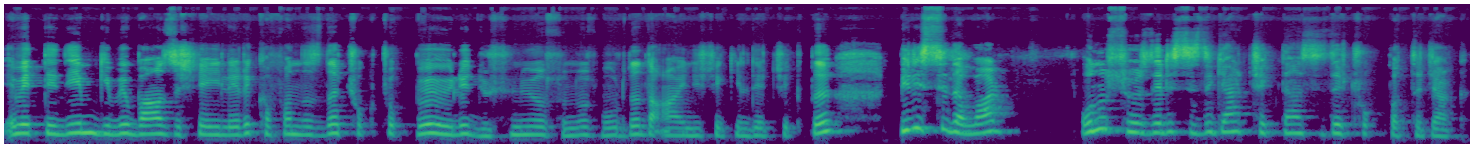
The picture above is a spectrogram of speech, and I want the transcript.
evet dediğim gibi bazı şeyleri kafanızda çok çok böyle düşünüyorsunuz. Burada da aynı şekilde çıktı. Birisi de var. Onun sözleri sizi gerçekten size çok batacak.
